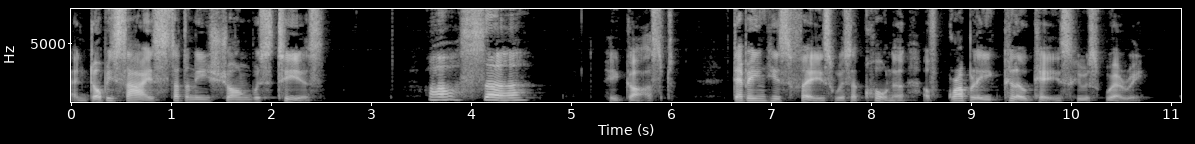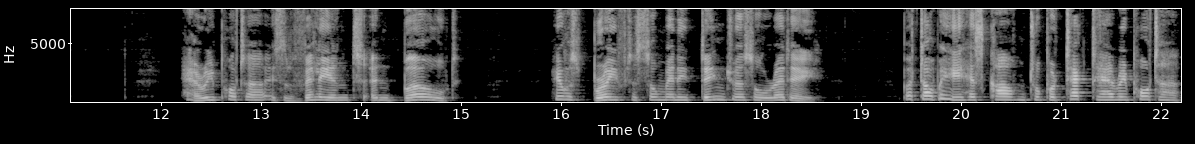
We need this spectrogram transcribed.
and Dobby's eyes suddenly shone with tears. Ah, sir, he gasped, dabbing his face with a corner of grubbly pillowcase he was wearing. Harry Potter is valiant and bold. He was braved so many dangers already. But Dobby has come to protect Harry Potter,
